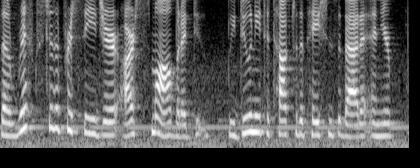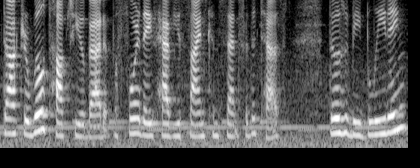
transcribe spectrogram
The risks to the procedure are small, but do, we do need to talk to the patients about it, and your doctor will talk to you about it before they have you sign consent for the test. Those would be bleeding,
